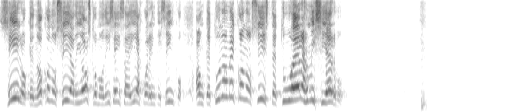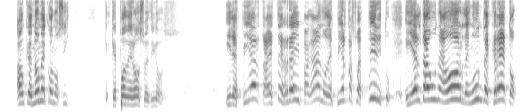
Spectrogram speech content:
Ciro, que no conocía a Dios, como dice Isaías 45, aunque tú no me conociste, tú eras mi siervo. Aunque no me conociste. Qué, poderoso es Dios. Y despierta este rey pagano, despierta su espíritu. Y él da una orden, un decreto.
